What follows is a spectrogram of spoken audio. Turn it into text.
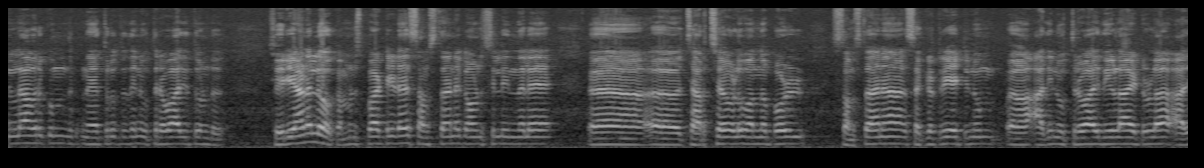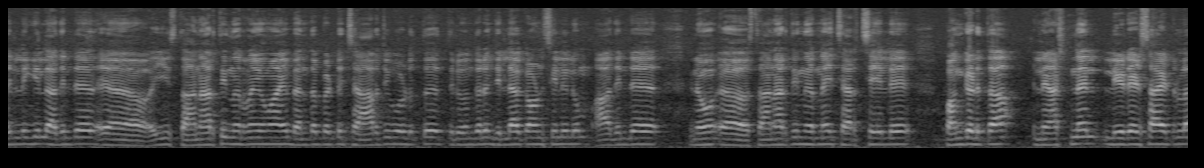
എല്ലാവർക്കും നേതൃത്വത്തിന് ഉത്തരവാദിത്വമുണ്ട്. ശരിയാണല്ലോ കമ്മ്യൂണിസ്റ്റ് പാർട്ടിയുടെ സംസ്ഥാന കൗൺസിൽ ഇന്നലെ ചർച്ചകൾ വന്നപ്പോൾ സംസ്ഥാന സെക്രട്ടേറിയറ്റിനും അതിന് ഉത്തരവാദികളായിട്ടുള്ള അതില്ലെങ്കിൽ അതിന്റെ ഈ സ്ഥാനാർത്ഥി നിർണയവുമായി ബന്ധപ്പെട്ട് ചാർജ് കൊടുത്ത് തിരുവനന്തപുരം ജില്ലാ കൗൺസിലിലും അതിന്റെ സ്ഥാനാർത്ഥി നിർണയ ചർച്ചയിൽ പങ്കെടുത്ത നാഷണൽ ലീഡേഴ്സായിട്ടുള്ള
